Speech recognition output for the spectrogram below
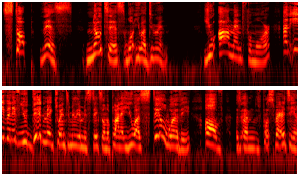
Stop this. Notice what you are doing. You are meant for more. And even if you did make 20 million mistakes on the planet, you are still worthy of um, prosperity in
